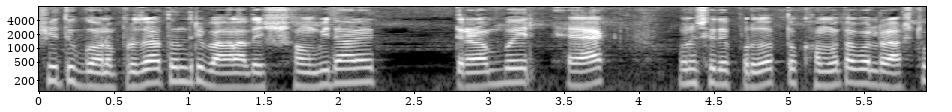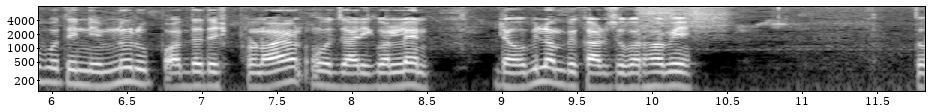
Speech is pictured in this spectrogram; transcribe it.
সেহেতু গণপ্রজাতন্ত্রী বাংলাদেশ সংবিধানের তিরানব্বইয়ের এক অনুচ্ছেদে প্রদত্ত ক্ষমতা বলে রাষ্ট্রপতি নিম্নরূপ অধ্যাদেশ প্রণয়ন ও জারি করলেন। এটা অবিলম্বে কার্যকর হবে। তো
